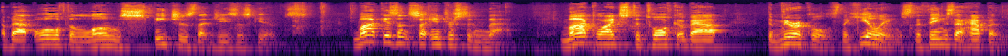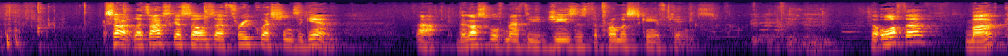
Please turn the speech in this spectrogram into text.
about all of the long speeches that Jesus gives. Mark isn't so interested in that. Mark likes to talk about the miracles, the healings, the things that happened. So let's ask ourselves our three questions again. Ah, the Gospel of Matthew, Jesus, the promised King of Kings. The author, Mark,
